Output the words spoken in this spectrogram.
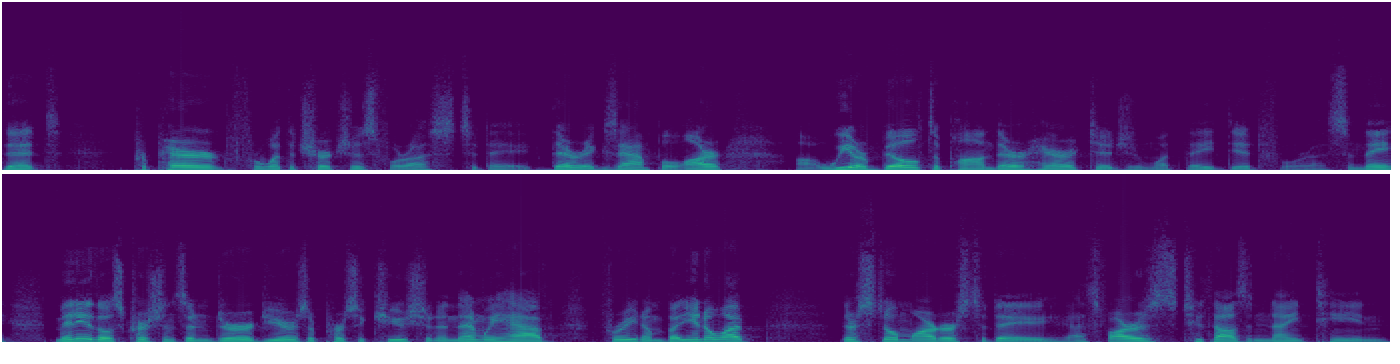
that prepared for what the church is for us today. Their example, our uh, we are built upon their heritage and what they did for us. And they many of those Christians endured years of persecution and then we have freedom. But you know what? There's still martyrs today. As far as 2019,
